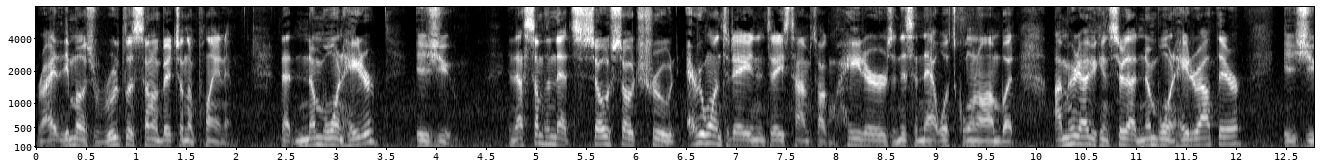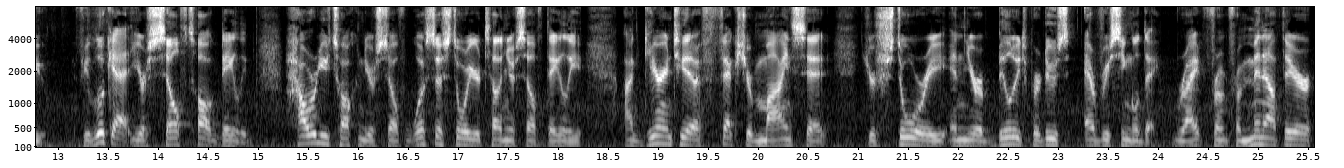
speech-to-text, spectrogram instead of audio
right? The most ruthless son of a bitch on the planet. That number one hater is you. And that's something that's so, so true. And everyone today in today's time is talking about haters and this and that, what's going on. But I'm here to have you consider that number one hater out there is you. If you look at your self-talk daily, how are you talking to yourself? What's the story you're telling yourself daily? I guarantee that affects your mindset, your story, and your ability to produce every single day, right? From from men out there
